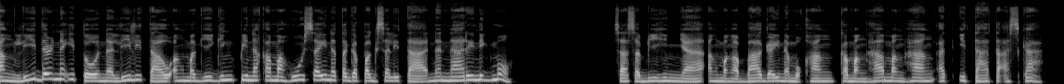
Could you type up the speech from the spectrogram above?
Ang leader na ito nalilitaw ang magiging pinakamahusay na tagapagsalita na narinig mo. Sasabihin niya ang mga bagay na mukhang kamangha-manghang at itataas ka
